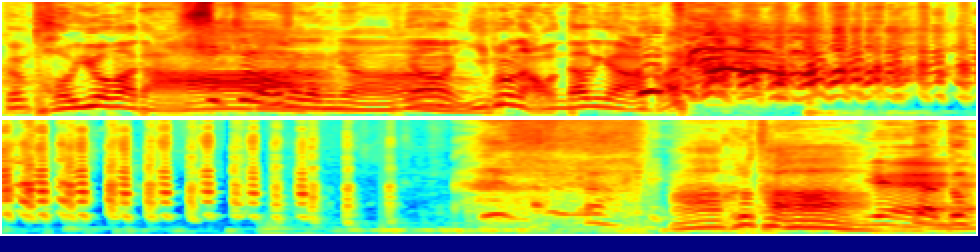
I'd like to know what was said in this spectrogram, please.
그럼 더 위험하다. 쑥 들어가잖아 그냥. 그냥 입으로 나온다 그냥. 아 그렇다. 예. 야, 너, 너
